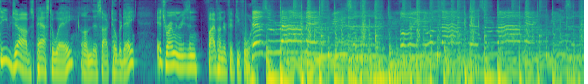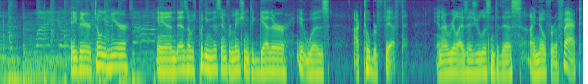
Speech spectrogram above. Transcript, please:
Steve Jobs passed away on this October day. It's Rhyme and Reason 554. There's a rhyme and reason for your life. There's a rhyme and reason why you're Hey there, Tony here. And as I was putting this information together, it was October 5th. And I realize as you listen to this, I know for a fact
